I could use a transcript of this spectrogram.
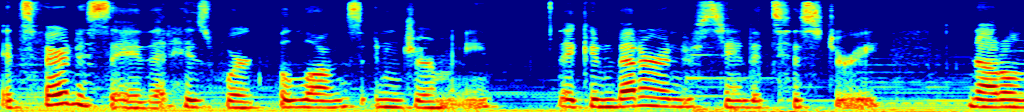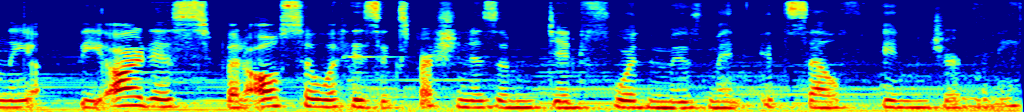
it's fair to say that his work belongs in Germany. They can better understand its history, not only the artist, but also what his expressionism did for the movement itself in Germany.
